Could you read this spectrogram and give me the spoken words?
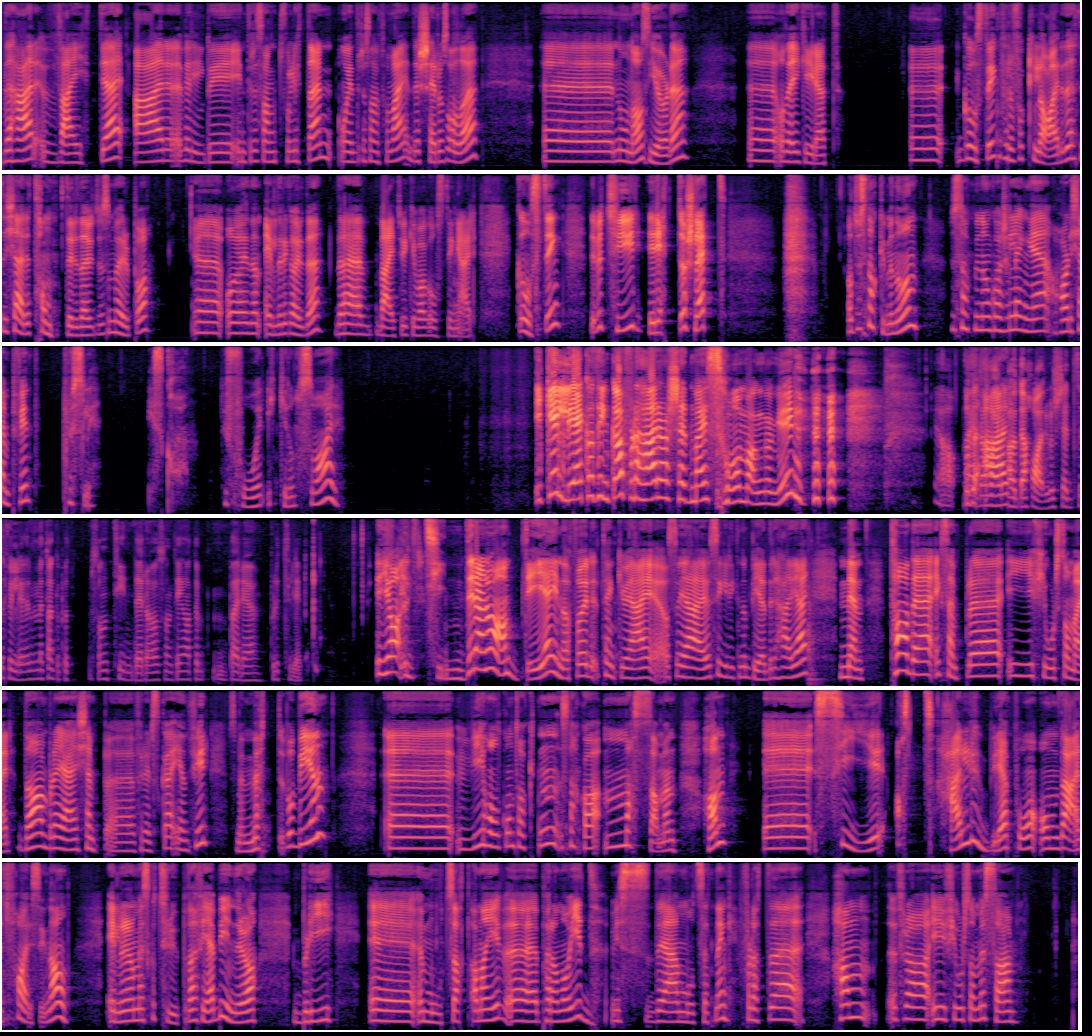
Det her veit jeg er veldig interessant for lytteren, og interessant for meg. Det skjer hos alle. Eh, noen av oss gjør det, eh, og det er ikke greit. Eh, ghosting, for å forklare det til kjære tanter der ute som hører på, eh, og i den eldre garde, dere veit jo ikke hva ghosting er. Ghosting, det betyr rett og slett at du snakker med noen, du snakker med noen kanskje lenge, har det kjempefint, plutselig is gone. Du får ikke noe svar. Ikke le, Katinka, for det her har skjedd meg så mange ganger. Ja, nei, det det, har, er- det har jo skjedd, selvfølgelig, med tanke på sånn Tinder og sånne ting, at det bare plutselig Ja, Tinder er noe annet. Det er innafor, tenker jeg. Altså, jeg er jo sikkert ikke noe bedre her, jeg. Men ta det eksempelet i fjor sommer. Da ble jeg kjempeforelska i en fyr som jeg møtte på byen. Eh, vi holdt kontakten, snakka masse sammen. Han eh, sier at her lurer jeg på om det er et faresignal, eller om jeg skal tro på deg, for jeg begynner å bli eh, motsatt av naiv, eh, paranoid, hvis det er motsetning. For at eh, han fra i fjor sommer sa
